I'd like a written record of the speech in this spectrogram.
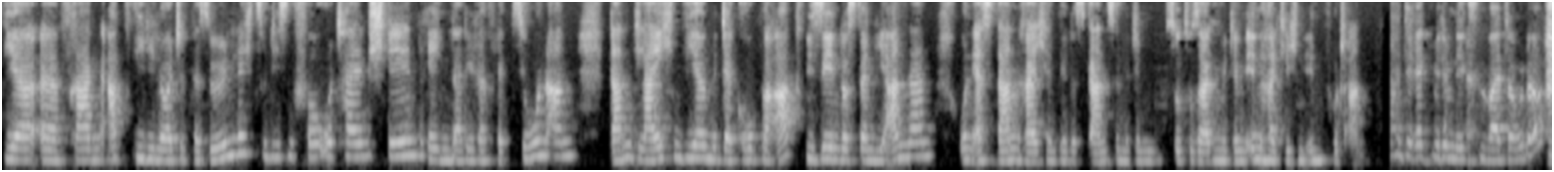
Wir äh, fragen ab, wie die Leute persönlich zu diesen Vorurteilen stehen, regen da die Reflexion an. Dann gleichen wir mit der Gruppe ab. Wie sehen das denn die anderen? Und erst dann reichern wir das Ganze mit dem, sozusagen mit dem inhaltlichen Input an. Direkt mit dem nächsten weiter, oder?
